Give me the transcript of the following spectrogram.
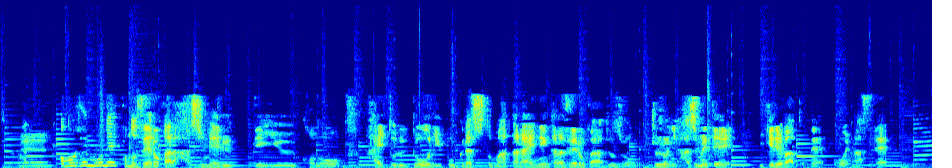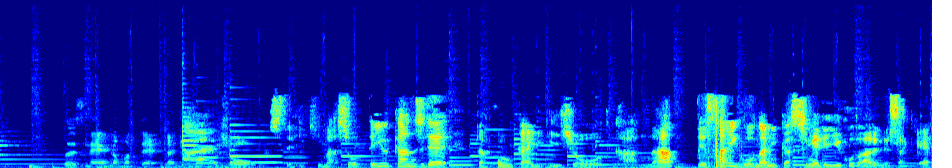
とですよね。この辺もね、このゼロから始めるっていう、このタイトル通り、僕らちょっとまた来年からゼロから徐々徐々に始めていければとね、思いますね。そそうですね。頑張って来年やりましょう。していきましょうっていう感じで、じゃあ今回以上かなで、最後何か締めで言うことあるんでしたっけ？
